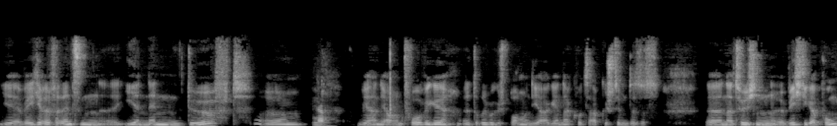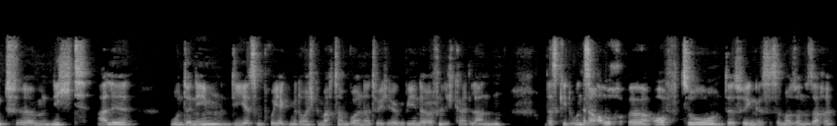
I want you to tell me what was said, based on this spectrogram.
ihr, welche Referenzen äh, ihr nennen dürft. Ähm, ja. Wir hatten ja auch im Vorwege äh, darüber gesprochen und die Agenda kurz abgestimmt. Das ist äh, natürlich ein wichtiger Punkt. Ähm, nicht alle Unternehmen, die jetzt ein Projekt mit euch gemacht haben, wollen natürlich irgendwie in der Öffentlichkeit landen. Das geht uns genau. auch äh, oft so. Deswegen ist es immer so eine Sache.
